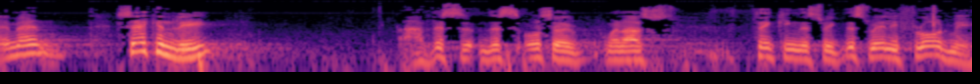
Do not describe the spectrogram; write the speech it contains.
Amen. Secondly, ah, this, this also, when I was thinking this week, this really floored me.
